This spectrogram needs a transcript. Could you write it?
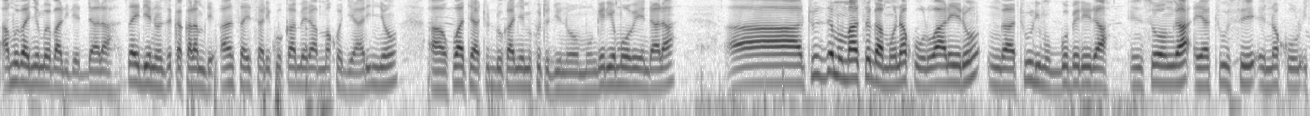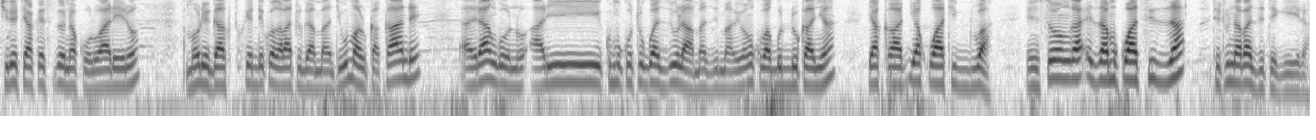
amwe banye mwebalire ddala. Zaidi eno nze kakalamu the answer isali ku kamera mako gyali nnyo ah, okuba ate atuddukanya emikutu gino mu ngeri emu oba endala. Ah, tuzze mu maaso gammwe olunaku olwaleero nga tuli mu kugoberera ensonga eyatuuse ekiro ekyakesiza olunaku olwaleero amawulire gatukeddeko nga batugamba nti umaru kakande ah, era ng'ono ali ku mukutu gwa zuula amazima bebamu kubaguddukanya yakwatiddwa. Ensonga ezamukwasizza tetunaba zitegeera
